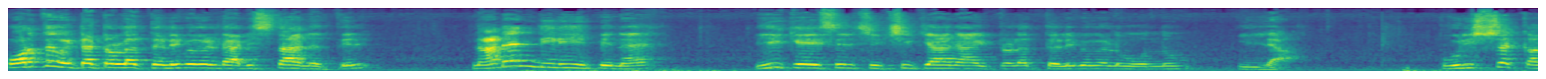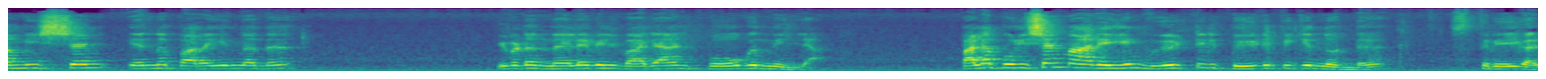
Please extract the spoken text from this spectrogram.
പുറത്തുവിട്ടിട്ടുള്ള തെളിവുകളുടെ അടിസ്ഥാനത്തിൽ നടൻ ദിലീപിനെ ഈ കേസിൽ ശിക്ഷിക്കാനായിട്ടുള്ള തെളിവുകൾ ഒന്നും ഇല്ല. പുരുഷ കമ്മീഷൻ എന്ന് പറയുന്നത് ഇവിടെ നിലവിൽ വരാൻ പോകുന്നില്ല. പല പുരുഷന്മാരെയും വീട്ടിൽ പീഡിപ്പിക്കുന്നുണ്ട് സ്ത്രീകൾ.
